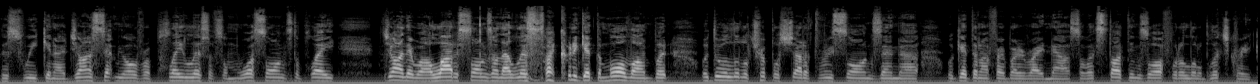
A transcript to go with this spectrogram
this week, and uh, John sent me over a playlist of some more songs to play. John, there were a lot of songs on that list, so I couldn't get them all on, but we'll do a little triple shot of three songs, and uh, we'll get that on for everybody right now. So let's start things off with a little Blitzkrieg.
